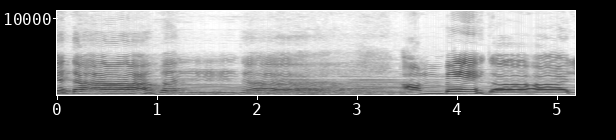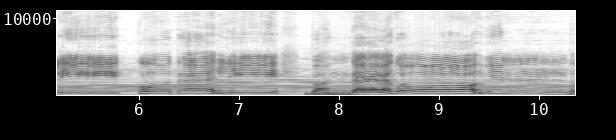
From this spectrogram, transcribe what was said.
ಮನೆಗೆ ತಾ ಬಂದ ಅಂಬೆಗಾಲಿ ಕೂತಲಿ ಬಂದ ಗೋವಿಂದ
